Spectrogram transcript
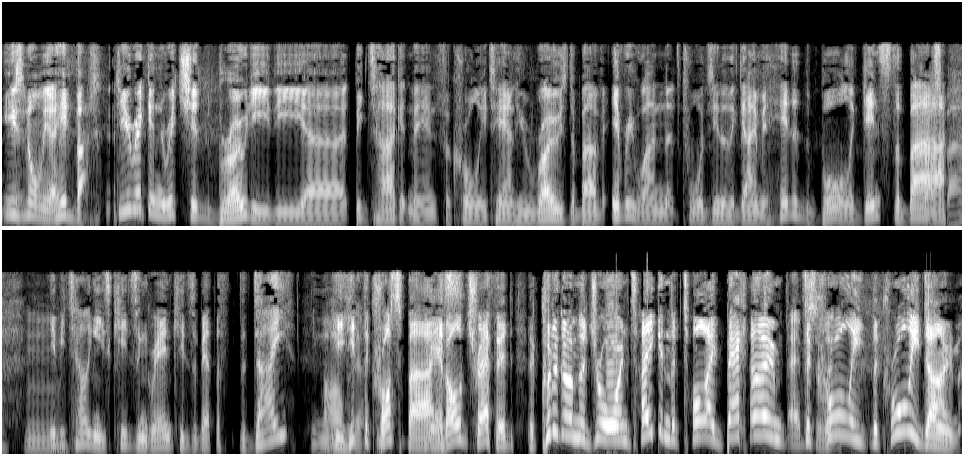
is normally a headbutt. Do you reckon Richard Brodie, the uh, big target man for Crawley Town, who rose above everyone towards the end of the game and headed the ball against the bar, Crossbar. he'd be telling his kids and grandkids about the, the day Oh, he hit yeah. the crossbar Yes. at Old Trafford that could have got him the draw and taken the tie back home to Crawley, the Crawley Dome.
